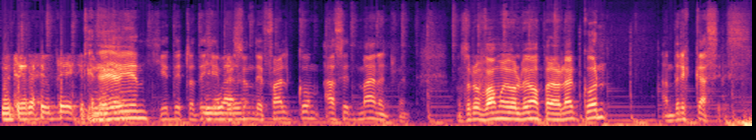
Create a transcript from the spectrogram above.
Muchas gracias a ustedes. Que, te vaya bien. Jefe de Estrategia de Inversión de Falcom Asset Management. Nosotros vamos y volvemos para hablar con Andrés Cáceres.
